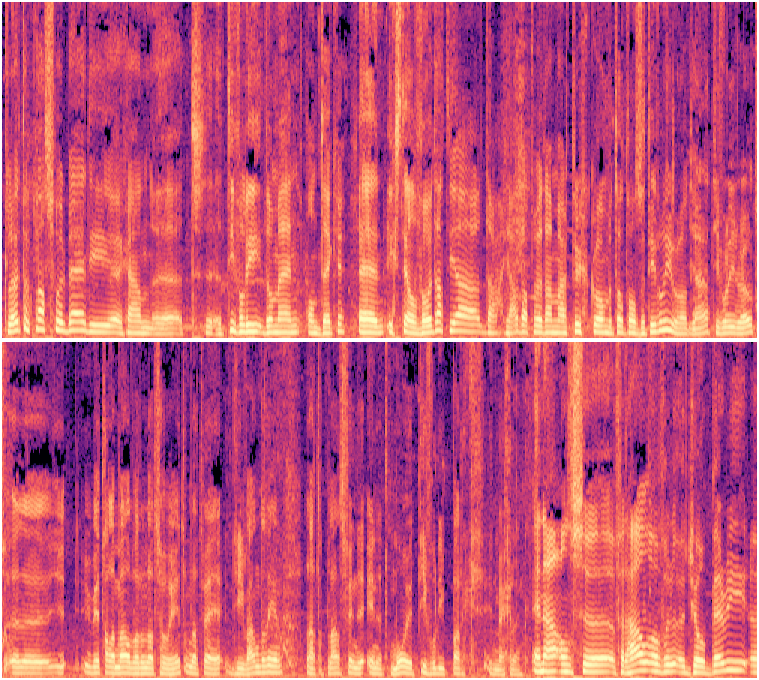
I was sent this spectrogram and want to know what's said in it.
kleuterklas voorbij. Die uh, gaan het Tivoli-domein ontdekken. En ik stel voor dat, ja, dat, ja, dat we dan maar terugkomen tot onze Tivoli Road. Hè? Ja, Tivoli Road. U, u weet allemaal waarom dat zo heet. Omdat wij die wandelingen laten plaatsvinden in het mooie Tivoli-park in Mechelen. En na ons verhaal over Joe Barry uh,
